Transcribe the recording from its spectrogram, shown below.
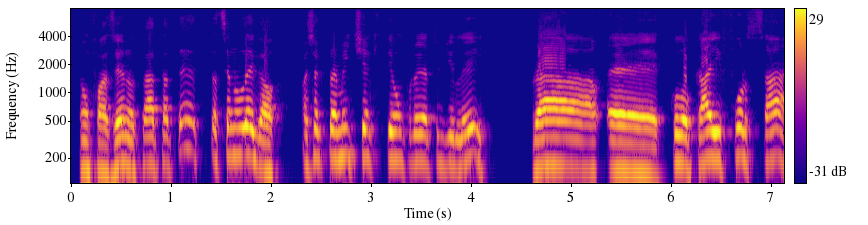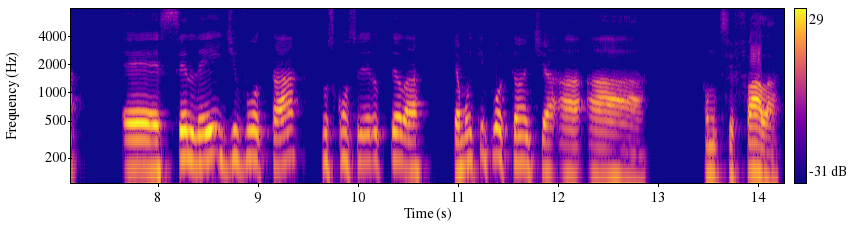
estão fazendo, tá, tá até tá sendo legal. Mas só que para mim tinha que ter um projeto de lei para é, colocar e forçar é, ser lei de votar nos conselheiros tutelar, que é muito importante a, a, a como que se fala,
